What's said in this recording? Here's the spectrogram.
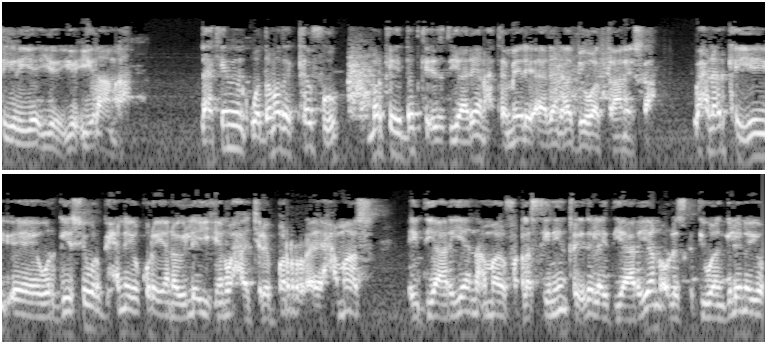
syria iyo iiraan ah. Laakiin waddamada ka fog markay dadka isdiyaariyaan xataa meelay aadaan aad bay u adkaanaysaa. Waxaan arkayay wargeysyo warbixino ay qorayaan oo ay leeyihiin waxaa jira bar xamaas ay diyaariyeen ama falastiiniyiintu idil ay diyaariyeen oo layska diiwaangelinayo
